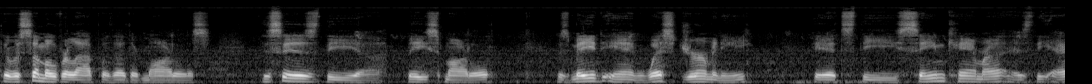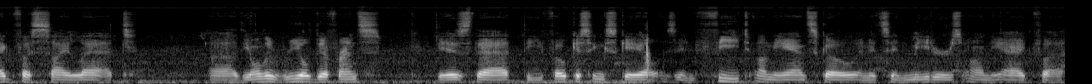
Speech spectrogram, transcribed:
There was some overlap with other models. This is the uh, base model. It was made in West Germany. It's the same camera as the Agfa Silette. Uh, the only real difference is that the focusing scale is in feet on the Ansco and it's in meters on the Agfa.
